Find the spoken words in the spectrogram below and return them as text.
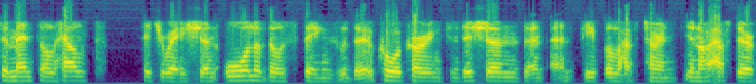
the mental health situation, all of those things with the co-occurring conditions and, and people have turned, you know, after,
